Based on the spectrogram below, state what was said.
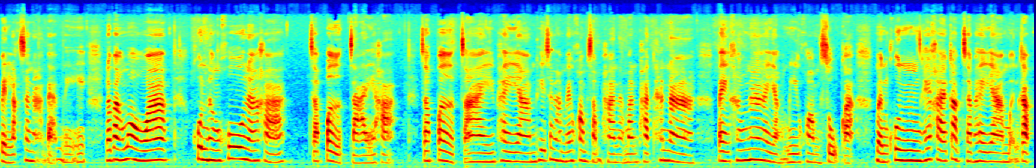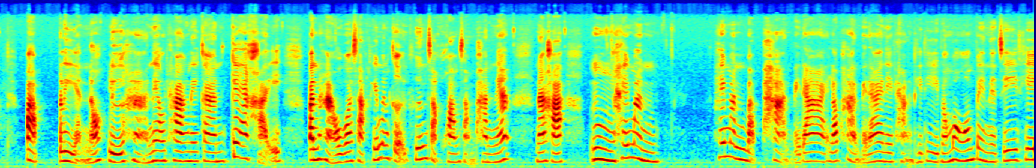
เป็นลักษณะแบบนี้ แล้วบางมองว่าคุณทั้งคู่นะคะ จะเปิดใจค่ะ จะเปิดใจพยายามที่จะทำให้ความสัมพันธ์มันพัฒนาไปข้างหน้าอย่างมีความสุขอะ่ะ เหมือนคุณคล้ายๆ กับจะพยายามเหมือนกับปรับเปลี่ยนเนาะหรือหาแนวทางในการแก้ไขปัญหาอุปสรรคที่มันเกิดขึ้นจากความสัมพันธ์เนี้ยนะคะ อืมให้มัน ให้มันแบบผ่านไปได้แล้วผ่านไปได้ในทางที่ดีบางมองว่าเป็น energy ที่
